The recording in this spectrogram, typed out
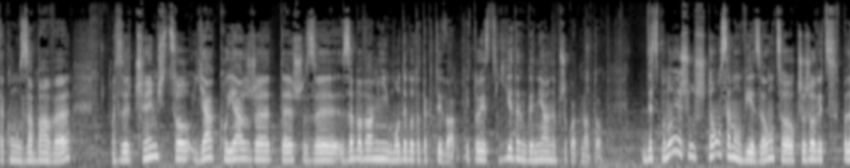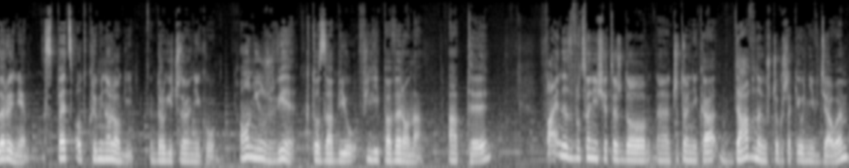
taką zabawę z czymś, co ja kojarzę też z zabawami młodego detektywa. I to jest jeden genialny przykład na to. Dysponujesz już tą samą wiedzą, co krzyżowiec w pelerynie, spec od kryminologii, drogi czytelniku. On już wie, kto zabił Filipa Verona. A ty? Fajne zwrócenie się też do e, czytelnika. Dawno już czegoś takiego nie widziałem,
